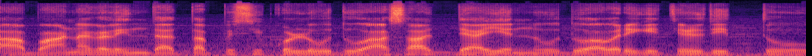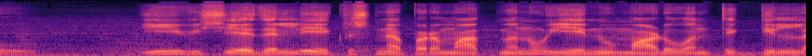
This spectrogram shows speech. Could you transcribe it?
ಆ ಬಾಣಗಳಿಂದ ತಪ್ಪಿಸಿಕೊಳ್ಳುವುದು ಅಸಾಧ್ಯ ಎನ್ನುವುದು ಅವರಿಗೆ ತಿಳಿದಿತ್ತು. ಈ ವಿಷಯದಲ್ಲಿ ಕೃಷ್ಣ ಪರಮಾತ್ಮನು ಏನೂ ಮಾಡುವಂತಿದ್ದಿಲ್ಲ.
